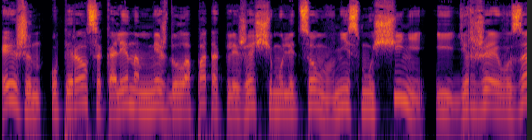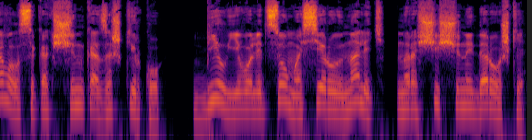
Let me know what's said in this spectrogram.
Эжен упирался коленом между лопаток лежащему лицом вниз мужчине и, держа его за волосы, как щенка за шкирку, бил его лицом о серую наледь на расчищенной дорожке.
